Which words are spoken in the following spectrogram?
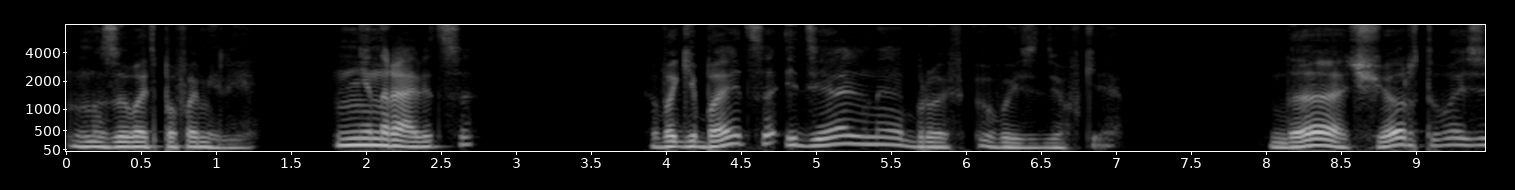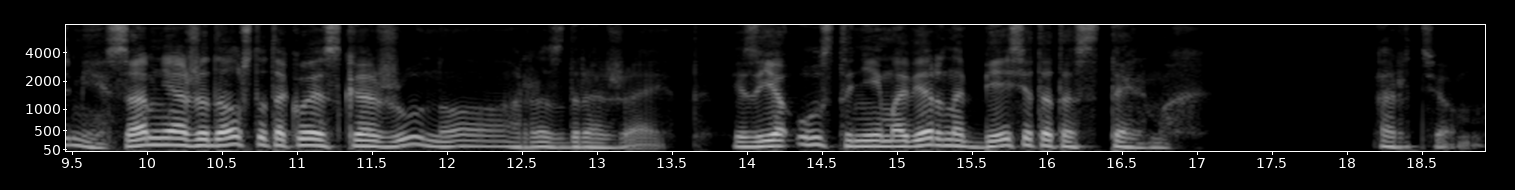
Называть по фамилии. Не нравится? Выгибается идеальная бровь в издевке. Да, черт возьми, сам не ожидал, что такое скажу, но раздражает. Из ее уст неимоверно бесит это Стельмах. Артем.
